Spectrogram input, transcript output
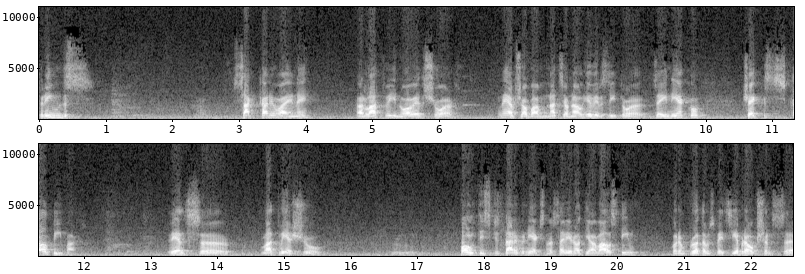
trimdas sakari vai ne, ar Latviju noveda šo neapšaubām nacionāli ievirzīto dzinieku Čekas kalpībā. Viens uh, latviešu um, politisks darbinieks no Savienotajām valstīm, kuram, protams, pēc iebraukšanas uh,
